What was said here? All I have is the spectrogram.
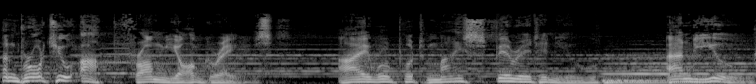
and brought you up from your graves. I will put my spirit in you, and you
